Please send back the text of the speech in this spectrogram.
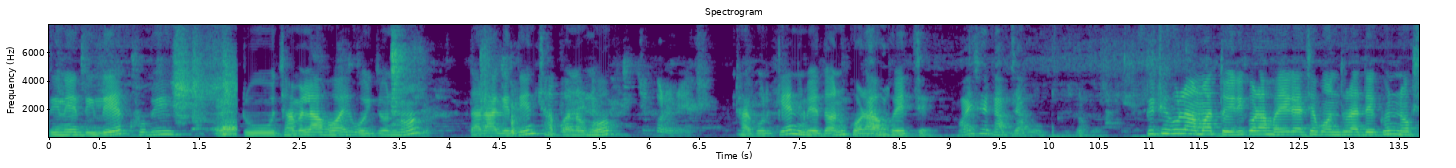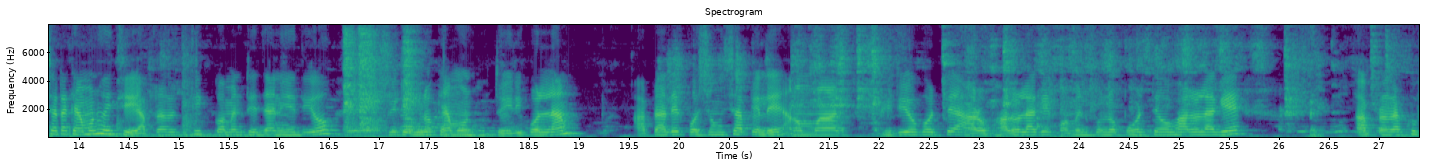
দিনে দিলে খুবই একটু ঝামেলা হয় ওই জন্য তার আগের দিন ছাপ্পান্ন ভোগ ঠাকুরকে নিবেদন করা হয়েছে। পিঠেগুলো আমার তৈরি করা হয়ে গেছে বন্ধুরা দেখুন নকশাটা কেমন হয়েছে। আপনারা ঠিক কমেন্টে জানিয়ে দিও পিঠেগুলো কেমন তৈরি করলাম। আপনাদের প্রশংসা পেলে আমার ভিডিও করতে আরও ভালো লাগে কমেন্টগুলো পড়তেও ভালো লাগে। আপনারা খুব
